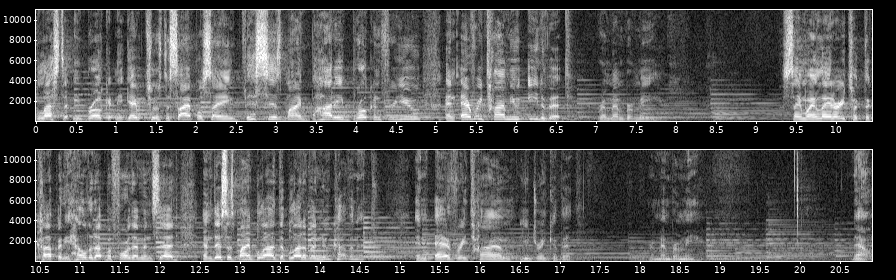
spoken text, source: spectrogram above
blessed it, and he broke it, and he gave it to his disciples, saying, This is my body broken for you, and every time you eat of it, remember me. Same way later, he took the cup and he held it up before them and said, And this is my blood, the blood of a new covenant. And every time you drink of it, remember me. Now,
